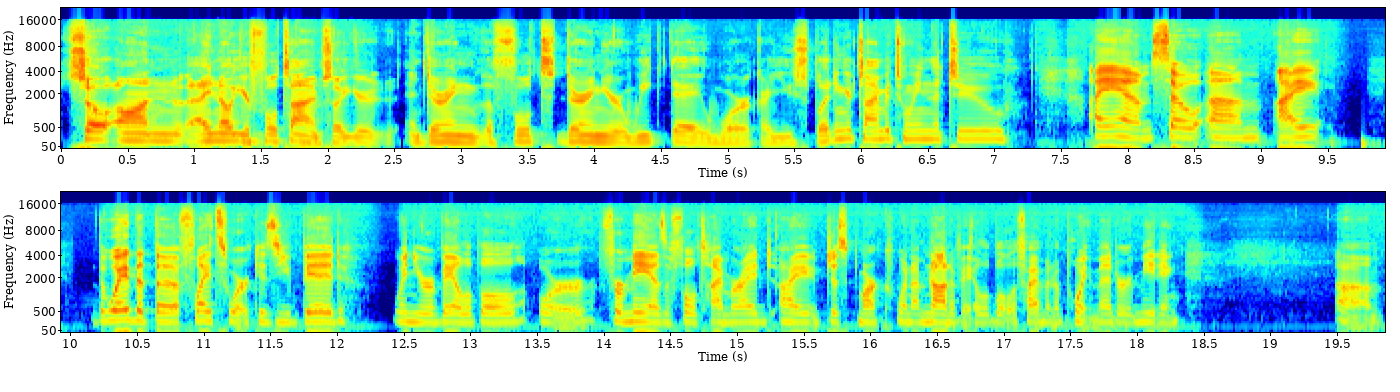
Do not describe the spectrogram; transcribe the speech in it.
So on, I know you're full time. So you're and during the full t- during your weekday work. Are you splitting your time between the two? I am. So um, I, the way that the flights work is you bid when you're available, or for me as a full timer, I, I just mark when I'm not available if I have an appointment or a meeting. Um,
